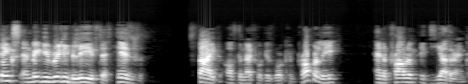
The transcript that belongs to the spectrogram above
thinks and maybe really believes that his side of the network is working properly and the problem is the other end.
